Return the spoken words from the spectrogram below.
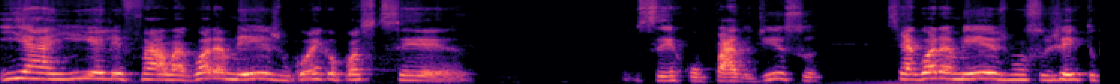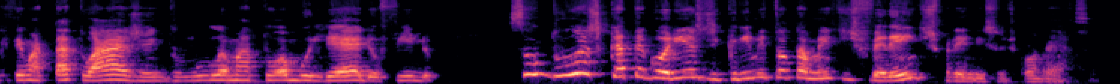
E aí ele fala, agora mesmo, como é que eu posso ser, ser culpado disso? Se agora mesmo um sujeito que tem uma tatuagem do Lula matou a mulher e o filho. São duas categorias de crime totalmente diferentes para início de conversa.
